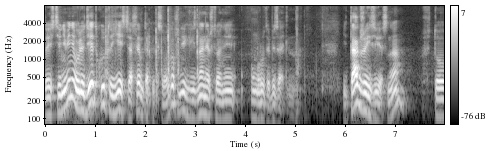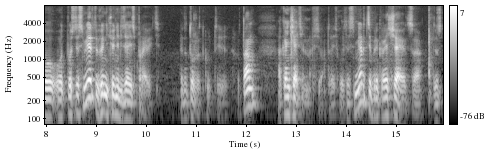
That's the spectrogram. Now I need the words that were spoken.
То есть, тем не менее, у людей откуда-то есть, Ашем так их создал, у них есть знание, что они умрут обязательно. И также известно, что вот после смерти уже ничего нельзя исправить. Это тоже откуда-то. Там окончательно все. То есть после смерти прекращаются. То есть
